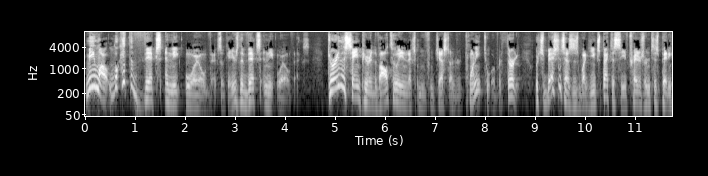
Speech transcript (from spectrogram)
Meanwhile, look at the VIX and the oil VIX. Okay, here's the VIX and the oil VIX. During the same period, the volatility index moved from just under 20 to over 30, which Sebastian says is what you expect to see if traders are anticipating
